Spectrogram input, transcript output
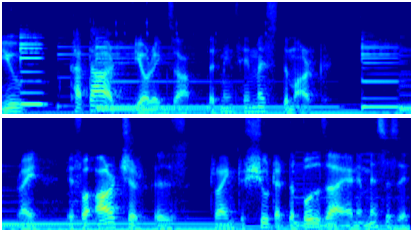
you katad your exam. That means he missed the mark. Right? If an archer is trying to shoot at the bullseye and he misses it,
